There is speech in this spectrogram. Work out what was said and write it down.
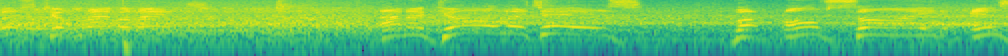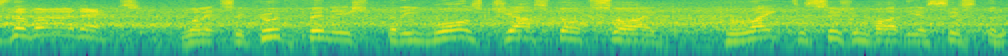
This could level it. And a goal it is. But offside is the verdict. Well, it's a good finish, but he was just offside. Great decision by the assistant.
